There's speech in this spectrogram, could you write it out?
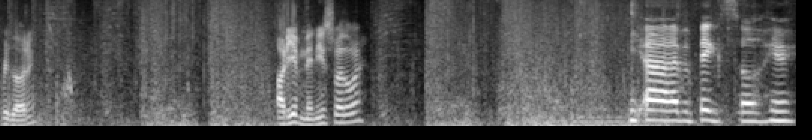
Reloading. Oh, do you have minis, by the way? Yeah, I have a big still here.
